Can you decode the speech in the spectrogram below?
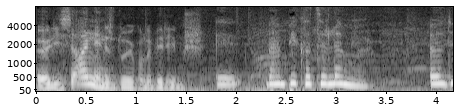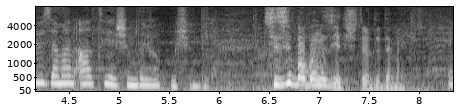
Öyleyse anneniz duygulu biriymiş E, ben pek hatırlamıyorum. Öldüğü zaman 6 yaşımda yokmuşum bile. Sizi babanız yetiştirdi demek E,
